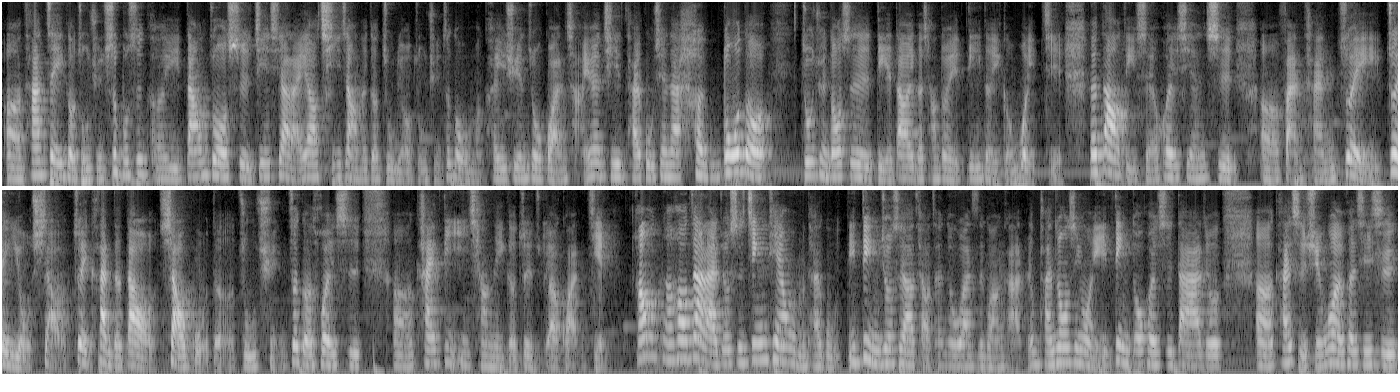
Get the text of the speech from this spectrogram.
呃，它这一个族群是不是可以当做是接下来要起涨的一个主流族群？这个我们可以先做观察。因为其实台股现在很多的。族群都是跌到一个相对低的一个位阶。那到底谁会先是呃反弹最最有效、最看得到效果的族群？这个会是呃开第一枪的一个最主要关键。好，然后再来就是今天我们台股一定就是要挑战这个万斯关卡，盘中新闻一定都会是大家就呃开始询问分析师，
